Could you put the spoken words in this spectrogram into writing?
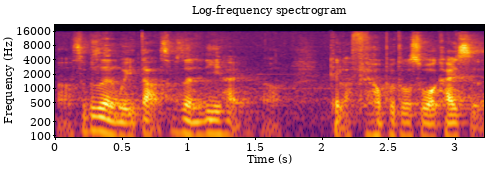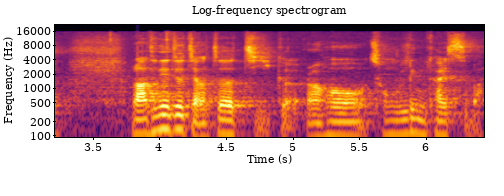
啊，是不是很伟大？是不是很厉害啊？给了，废话不多说，我开始了。然后今天就讲这几个，然后从令开始吧。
